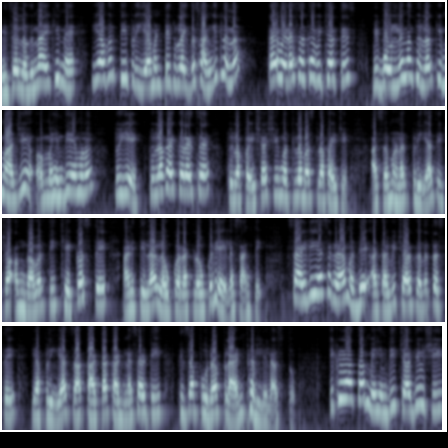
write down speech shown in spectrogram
हिचं लग्न आहे की नाही? यावर ती प्रिया म्हणते तुला एकदा सांगितलं ना? काय वेड्यासारखं विचारतेस? मी बोलले ना तुला की माझी मेहंदी आहे म्हणून. तू ये. तुला काय करायचं आहे तुला पैशाशी मतलब असला पाहिजे. असं म्हणत प्रिया तिच्या अंगावरती खेकसते आणि तिला लवकरात लवकर यायला सांगते. सायली या सगळ्यामध्ये आता विचार करत असते. या प्रियाचा काटा काढण्यासाठी तिचा पुरा प्लॅन ठरलेला असतो. इकडे आता मेहंदीच्या दिवशी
